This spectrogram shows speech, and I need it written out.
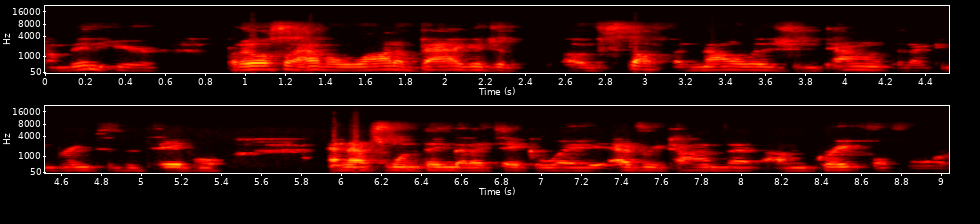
come in here, but I also have a lot of baggage of, of stuff and knowledge and talent that I can bring to the table and that's one thing that I take away every time that I'm grateful for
